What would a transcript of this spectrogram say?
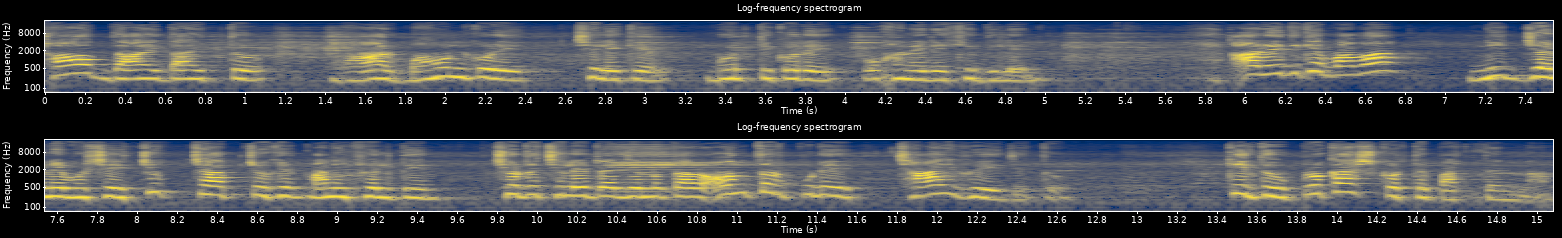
সব দায় দায়িত্ব ভার বহন করে ছেলেকে ভর্তি করে ওখানে রেখে দিলেন। আর এদিকে বাবা, নির্জনে বসে চুপচাপ চোখের পানি ফেলতেন। ছোট ছেলেটার জন্য তার অন্তর পুড়ে ছাই হয়ে যেত। কিন্তু প্রকাশ করতে পারতেন না।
